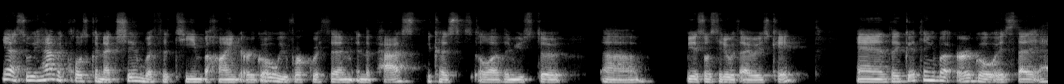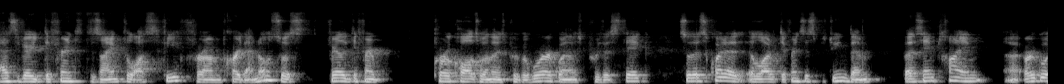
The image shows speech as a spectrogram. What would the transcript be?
Yeah, so we have a close connection with the team behind Ergo. We've worked with them in the past because a lot of them used to uh, be associated with IOHK. And the good thing about Ergo is that it has a very different design philosophy from Cardano. So it's fairly different protocols, one of them is proof of work, one of them is proof of stake. So there's quite a, a lot of differences between them. But at the same time, uh, Ergo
